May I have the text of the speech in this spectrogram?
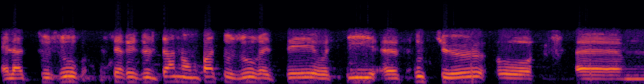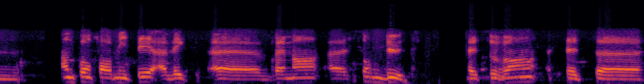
elle a toujours, ses résultats n'ont pas toujours été aussi euh, fructueux ou en conformité avec vraiment son but. Et souvent, cette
